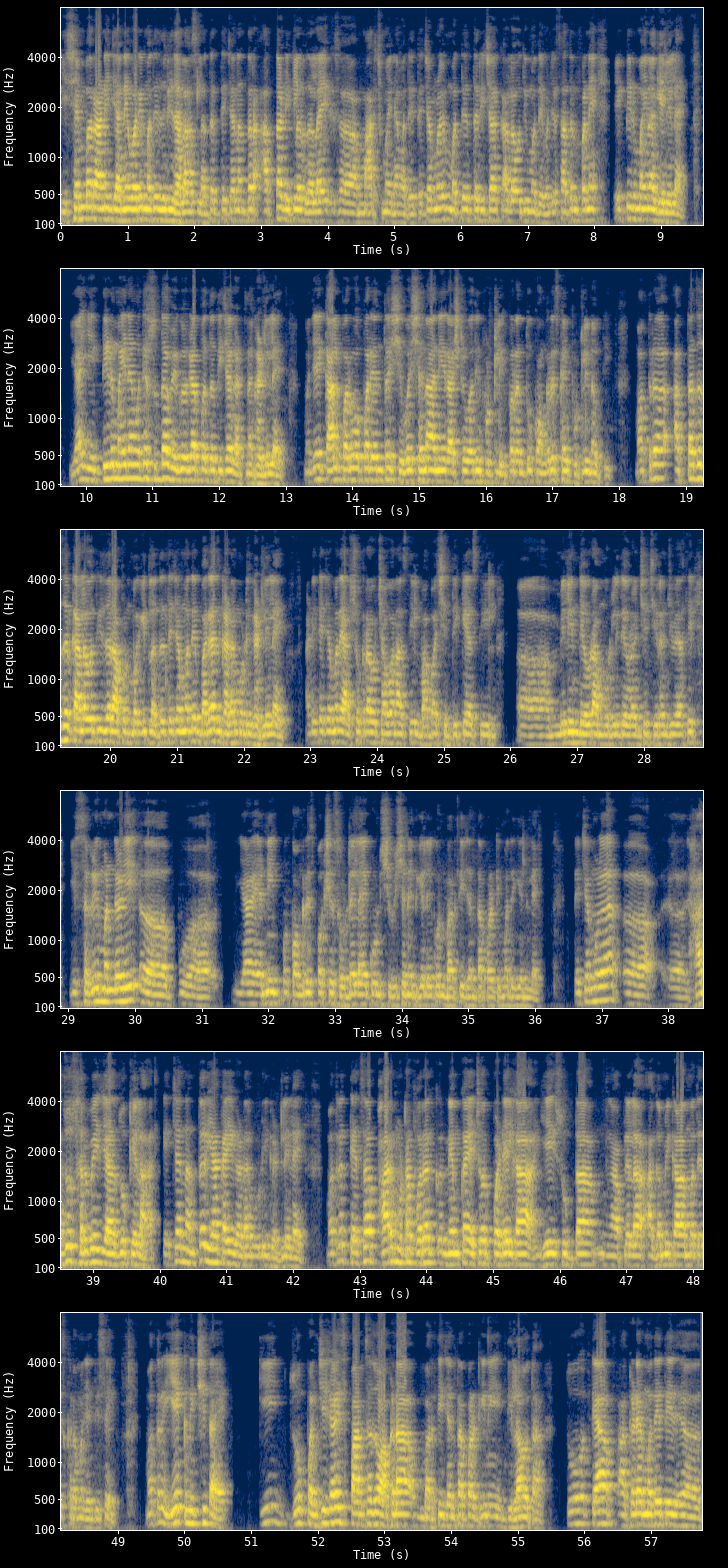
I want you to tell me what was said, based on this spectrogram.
डिसेंबर आणि जानेवारीमध्ये जरी झाला असला तर त्याच्यानंतर आत्ता डिक्लेअर झाला आहे मार्च महिन्यामध्ये. त्याच्यामुळे मध्यंतरीच्या कालावधीमध्ये म्हणजे साधारणपणे एक दीड महिना गेलेला आहे. या एक दीड महिन्यामध्ये सुद्धा वेगवेगळ्या पद्धतीच्या घटना घडलेल्या आहेत. म्हणजे काल पर्वपर्यंत शिवसेना आणि राष्ट्रवादी फुटली परंतु काँग्रेस काही फुटली नव्हती. मात्र आत्ताचा जर कालावधी जर आपण बघितला तर त्याच्यामध्ये बऱ्याच घडामोडी घडलेल्या आहेत. आणि त्याच्यामध्ये अशोकराव चव्हाण असतील बाबा सिद्दीकी असतील मिलिंद देवरा मुरली देवरांचे चिरंजीवी असतील. ही सगळी मंडळी या यांनी काँग्रेस पक्ष सोडलेला आहे. कोण शिवसेनेत गेले कोण भारतीय जनता पार्टीमध्ये गेलेले आहे त्याच्यामुळं हा जो सर्वे ज्या जो केला त्याच्यानंतर ह्या काही घडामोडी घडलेल्या आहेत. मात्र त्याचा फार मोठा फरक नेमका याच्यावर पडेल का हे सुद्धा आपल्याला आगामी काळामध्येच खरं म्हणजे दिसेल. मात्र एक निश्चित आहे की जो पंचेचाळीस पारचा जो आकडा भारतीय जनता पार्टीने दिला होता तो त्या आकड्यामध्ये ते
